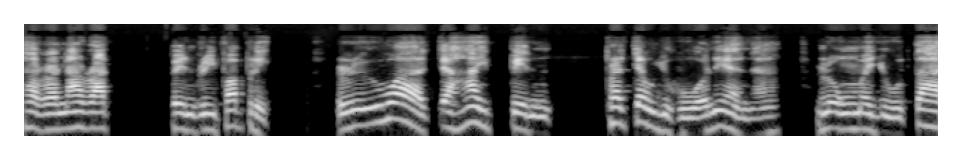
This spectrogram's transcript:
ธารณรัฐเป็นรีพับลิก หรือว่าจะให้เป็นพระเจ้าอยู่หัวเนี่ยนะลงมาอยู่ใต้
